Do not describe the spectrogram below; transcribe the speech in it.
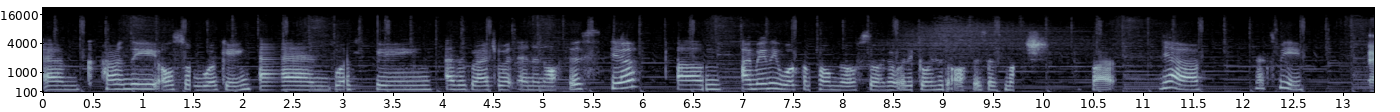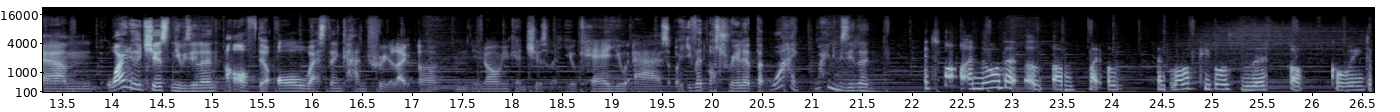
am currently also working and working as a graduate in an office here. Um, I mainly work from home though, so I don't really go into the office as much. But yeah, that's me um, why do you choose New Zealand out of the all Western country? Like, uh, you know, you can choose like UK, US, or even Australia. But why? Why New Zealand? It's not. I know that uh, um, like a, a lot of people's list of going to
